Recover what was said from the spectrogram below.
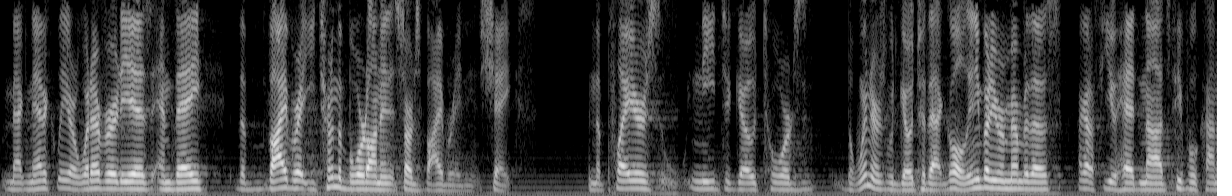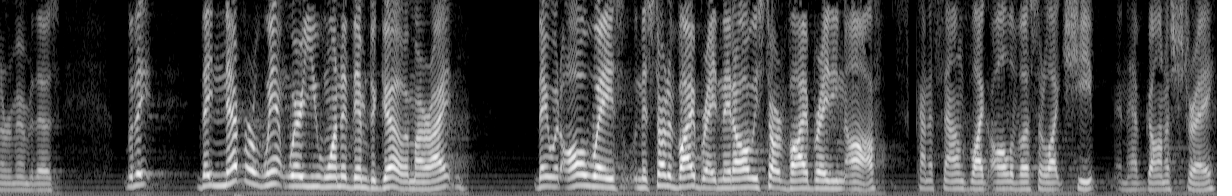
magnetically or whatever it is, and they the vibrate. You turn the board on, and it starts vibrating. It shakes, and the players need to go towards the winners would go to that goal. Anybody remember those? I got a few head nods. People kind of remember those, but they they never went where you wanted them to go. Am I right? They would always, when they started vibrating, they'd always start vibrating off. Kind of sounds like all of us are like sheep and have gone astray.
